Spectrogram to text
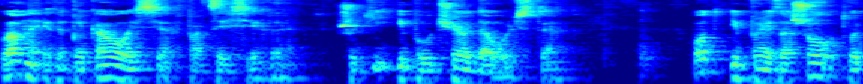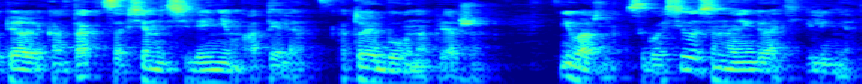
Главное, это прикалывайся в процессе игры. Шути и получай удовольствие. Вот и произошел твой первый контакт со всем населением отеля, которое было на пляже. Неважно, согласилась она играть или нет.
